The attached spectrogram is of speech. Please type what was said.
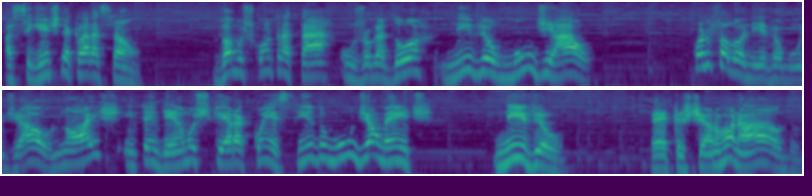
a seguinte declaração: vamos contratar um jogador nível mundial. Quando falou nível mundial, nós entendemos que era conhecido mundialmente. Nível é, Cristiano Ronaldo,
